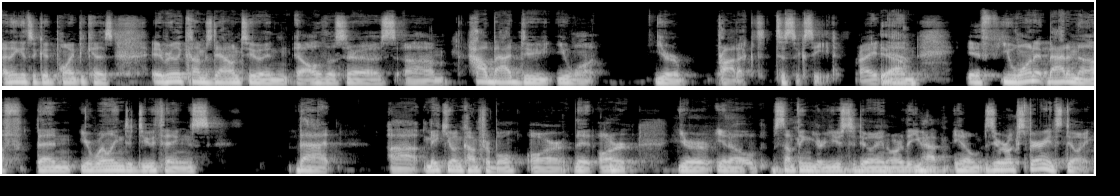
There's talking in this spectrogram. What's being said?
I think it's a good point because it really comes down to in all those scenarios, um, how bad do you want your product to succeed, right? Yeah. And if you want it bad enough, then you're willing to do things that uh, make you uncomfortable or that aren't your you know something you're used to doing or that you have you know zero experience doing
